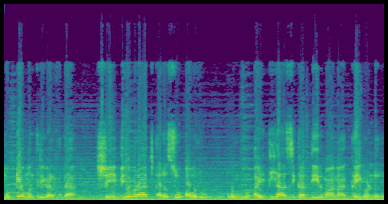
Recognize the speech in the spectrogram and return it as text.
ಮುಖ್ಯಮಂತ್ರಿಗಳಾದ ಶ್ರೀ ದೇವರಾಜ್ ಅರಸು ಅವರು ಒಂದು ಐತಿಹಾಸಿಕ ತೀರ್ಮಾನ ಕೈಗೊಂಡರು.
